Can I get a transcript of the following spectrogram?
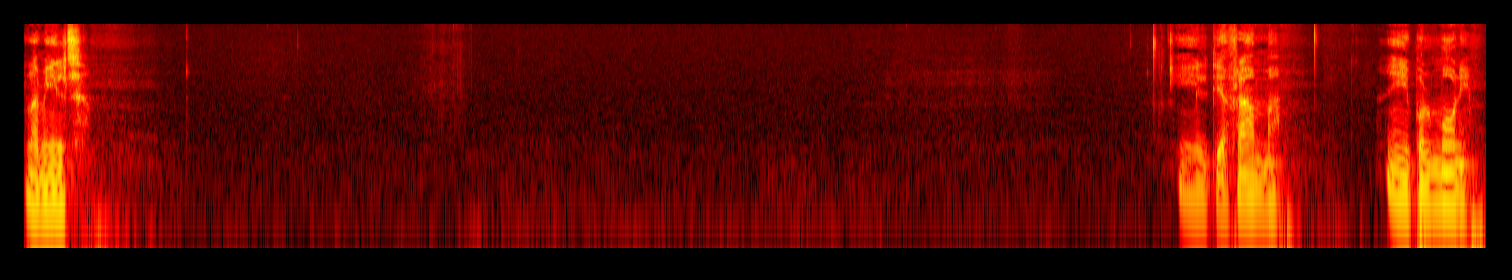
La milza. Il diaframma, i polmoni.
